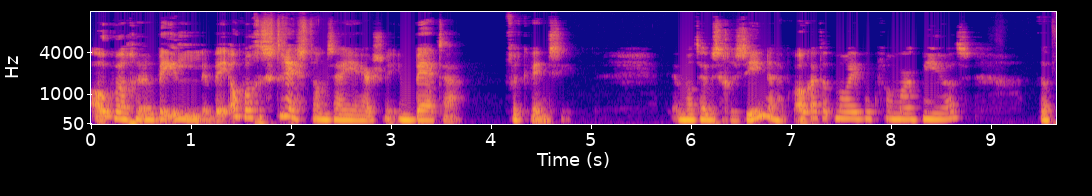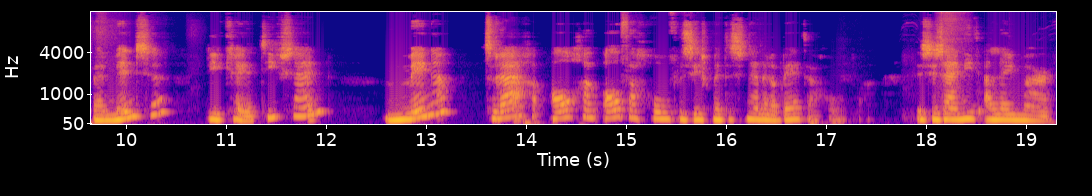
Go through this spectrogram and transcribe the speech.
ook wel, ben, je, ook wel gestrest, dan zijn je hersenen in beta-frequentie. En wat hebben ze gezien? Dat heb ik ook uit dat mooie boek van Mark Miras. Dat bij mensen die creatief zijn, mengen trage alfa-golven zich met de snellere beta-golven. Dus ze zijn niet alleen maar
